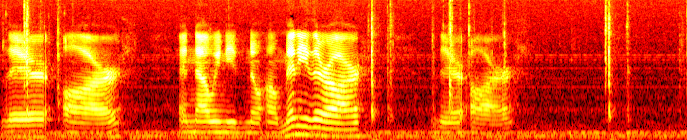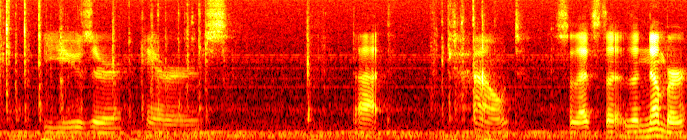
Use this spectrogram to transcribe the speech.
there are and now we need to know how many there are there are user errors dot count. So that's the the number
